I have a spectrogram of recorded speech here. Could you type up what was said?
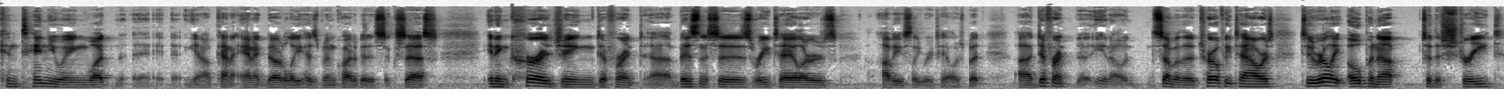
continuing what, uh, you know, kind of anecdotally has been quite a bit of success in encouraging different uh, businesses, retailers, obviously retailers, but uh, different, uh, you know, some of the trophy towers to really open up to the street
